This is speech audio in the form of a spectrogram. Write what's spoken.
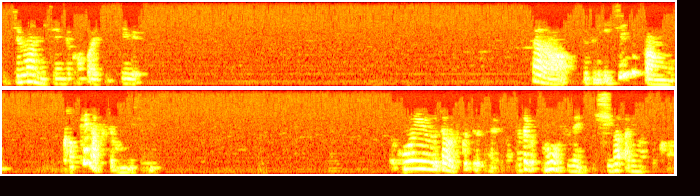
1万2000円で考えていて、ただ、別に1時間かけなくてもいいんですよね。こういう歌を作ってくださいとか、例えばもうすでに詩がありますとか、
